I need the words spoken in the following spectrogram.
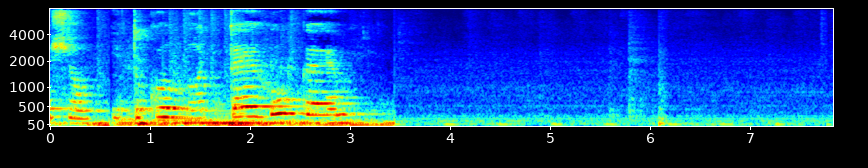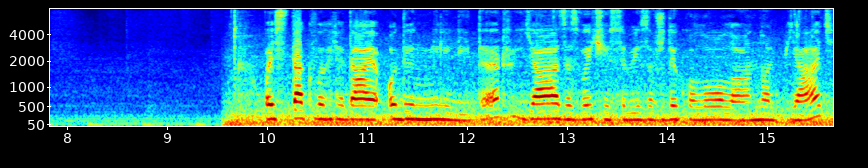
Ну що, іду колоти губки. Ось так виглядає 1 мл. Я зазвичай собі завжди колола 0,5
